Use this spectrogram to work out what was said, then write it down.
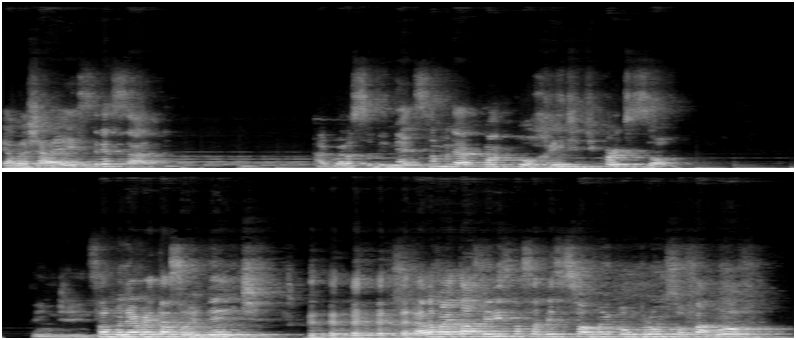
ela já é estressada. Agora submete essa mulher com uma corrente de cortisol. Entendi. Essa mulher vai estar sorridente? ela vai estar feliz para saber se sua mãe comprou um sofá novo?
